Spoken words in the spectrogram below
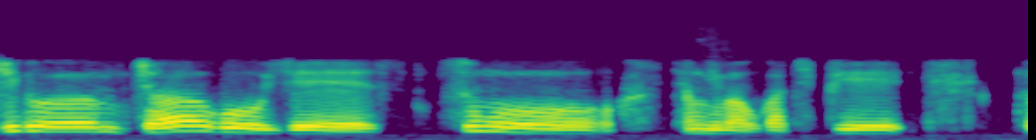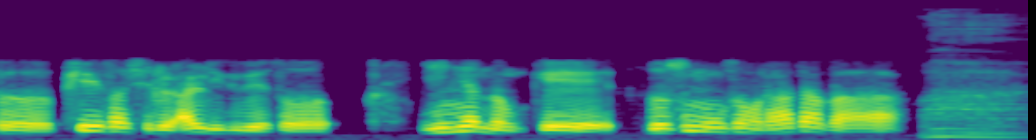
지금 저하고 이제 승우 형님하고 같이 피해 그 피해 사실을 알리기 위해서 2년 넘게 노숙농성을 하다가 아.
